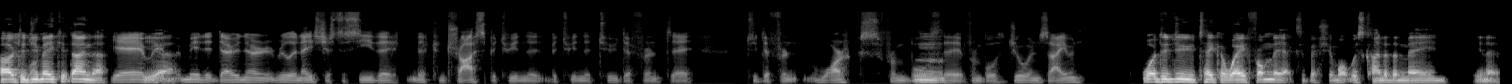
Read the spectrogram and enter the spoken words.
Oh, did you make it down there? Yeah, we yeah. made it down there. Really nice just to see the the contrast between the between the two different uh, two different works from both mm. uh, from both Joe and Simon. What did you take away from the exhibition? What was kind of the main, you know,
